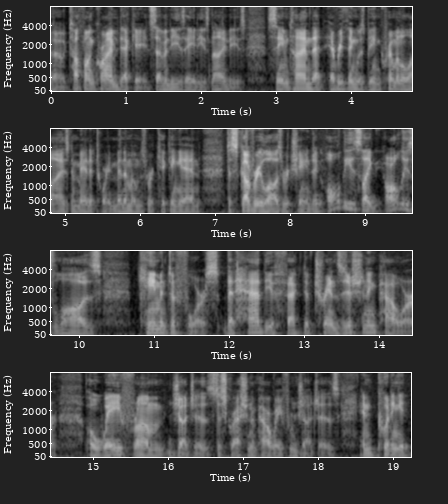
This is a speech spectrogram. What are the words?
uh, tough on crime decade 70s 80s 90s same time that everything was being criminalized and mandatory minimums were kicking in discovery laws were changing. All these like all these laws came into force that had the effect of transitioning power away from judges discretion and power away from judges and putting it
